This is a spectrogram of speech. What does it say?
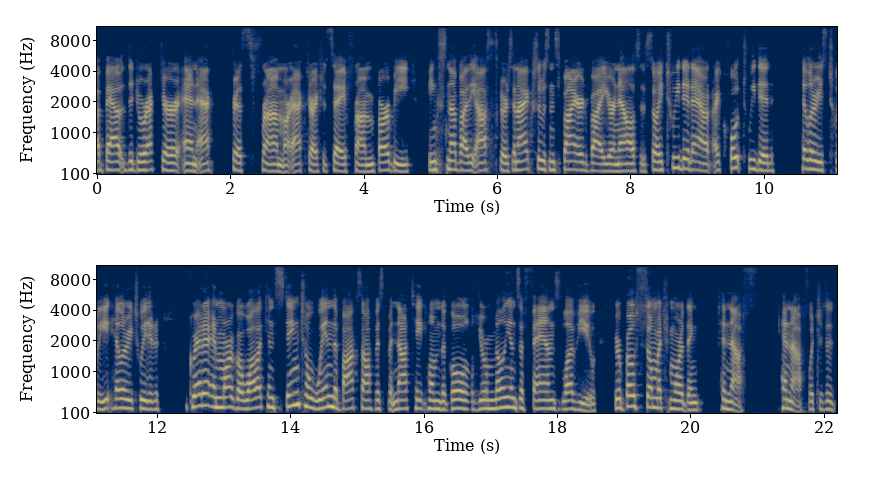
about the director and actress from, or actor, I should say, from Barbie being snubbed by the Oscars. And I actually was inspired by your analysis. So I tweeted out, I quote tweeted Hillary's tweet. Hillary tweeted, Greta and Margot, while it can sting to win the box office but not take home the gold, your millions of fans love you. You're both so much more than Kenough, Kenough, which is a,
